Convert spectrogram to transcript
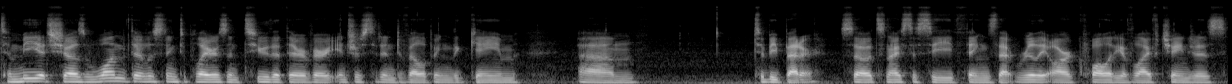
to me, it shows one, that they're listening to players, and two, that they're very interested in developing the game um, to be better. So it's nice to see things that really are quality of life changes,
